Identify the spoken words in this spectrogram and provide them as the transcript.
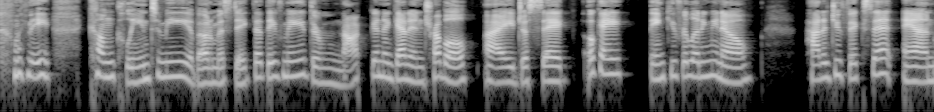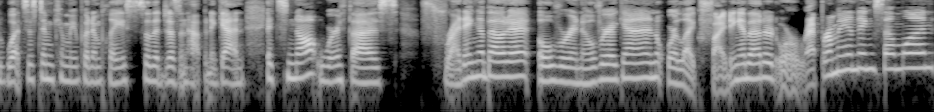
when they come clean to me about a mistake that they've made, they're not going to get in trouble. I just say, okay, thank you for letting me know. How did you fix it? And what system can we put in place so that it doesn't happen again? It's not worth us fretting about it over and over again or like fighting about it or reprimanding someone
